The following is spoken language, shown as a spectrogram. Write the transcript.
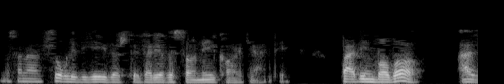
مثلا شغل دیگه ای داشته در یه رسانه کار کرده. بعد این بابا از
